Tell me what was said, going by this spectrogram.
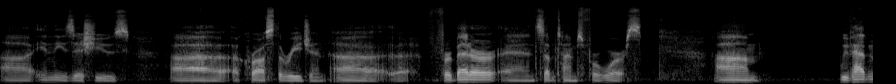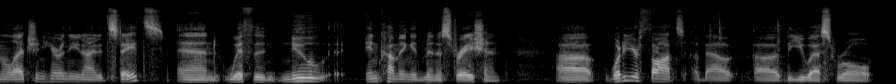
uh, in these issues uh, across the region, for better and sometimes for worse. Um, we've had an election here in the United States, and with the new incoming administration, uh, what are your thoughts about uh, the U.S. role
